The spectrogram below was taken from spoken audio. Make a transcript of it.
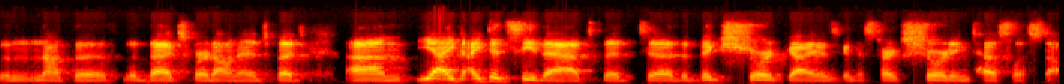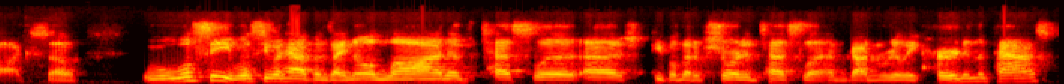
not the the expert on it, but um, yeah, I, I did see that that uh, the big short guy is going to start shorting Tesla stock. So we'll see. We'll see what happens. I know a lot of Tesla uh, people that have shorted Tesla have gotten really hurt in the past,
